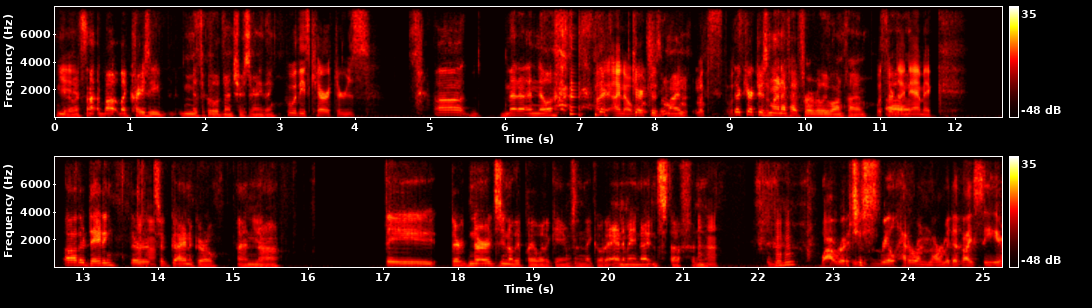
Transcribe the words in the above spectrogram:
you know it's not about like crazy mythical adventures or anything Who are these characters? uh meta and noah I, I know. characters of mine What's they're characters of mine i've had for a really long time what's their uh, dynamic? Uh they're dating they're Uh-huh. it's a guy and a girl and Yeah. uh they they're nerds you know they play a lot of games and they go to anime night and stuff and Uh-huh. Mhm. Wow, Ricky, It's just- real heteronormative. I see.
